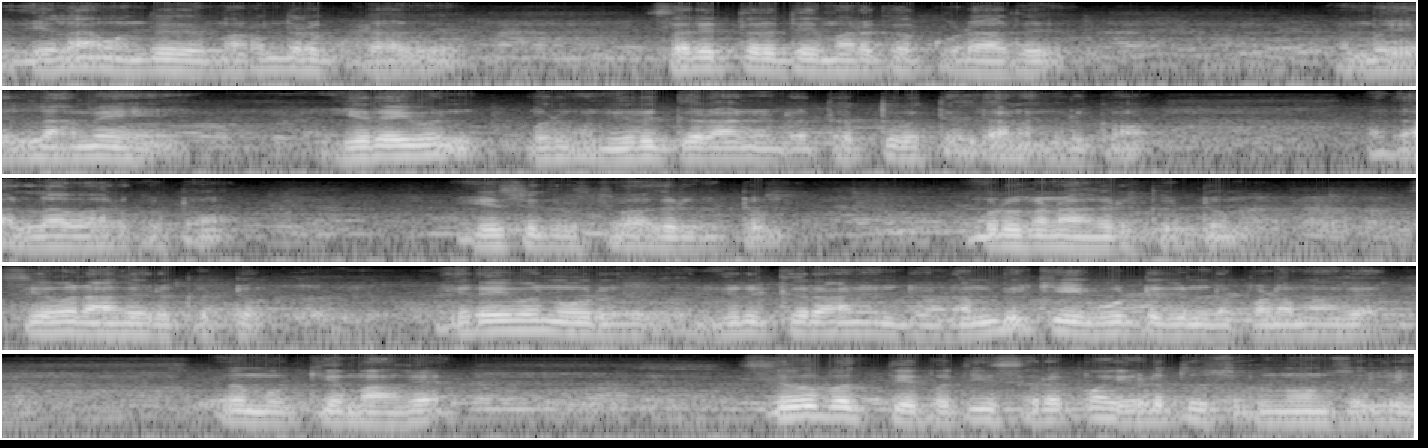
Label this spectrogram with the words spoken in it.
இதையெல்லாம் வந்து மறந்துடக்கூடாது சரித்திரத்தை மறக்கக்கூடாது. நம்ம எல்லாமே இறைவன் ஒருவன் இருக்கிறான் என்ற தத்துவத்தில் தான் நம்ம இருக்கோம். அது அல்லாவாக இருக்கட்டும் இயேசு கிறிஸ்துவாக இருக்கட்டும் முருகனாக இருக்கட்டும் சிவனாக இருக்கட்டும் இறைவன் ஒரு இருக்கிறான் என்ற நம்பிக்கையை ஊட்டுகின்ற படமாக முக்கியமாக சிவபக்தியை பற்றி சிறப்பாக எடுத்து சொல்லணும்னு சொல்லி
